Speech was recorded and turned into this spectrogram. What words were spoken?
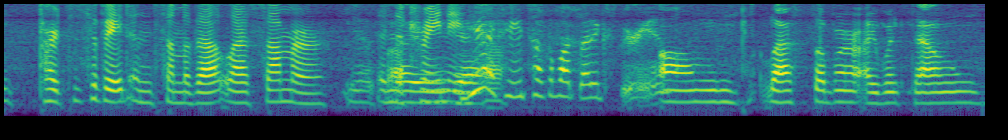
participate in some of that last summer Yes, in the I- training. Yeah, Yeah. can you talk about that experience? Um, last summer, I went down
